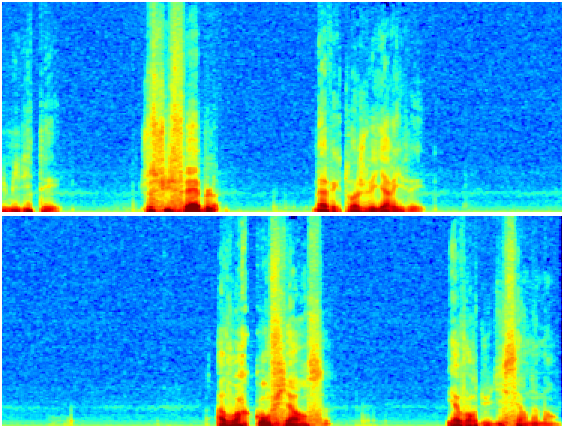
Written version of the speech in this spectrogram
L'humilité. Je suis faible, mais avec toi, je vais y arriver. Avoir confiance et avoir du discernement.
